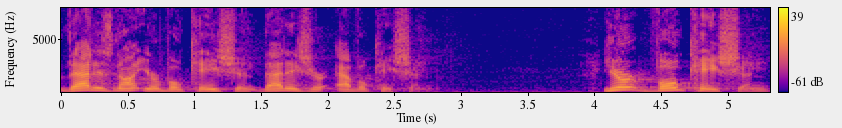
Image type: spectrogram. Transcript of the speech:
that is not your vocation, that is your avocation. Your vocation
